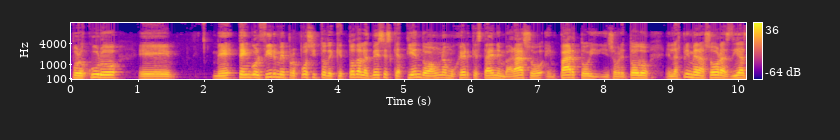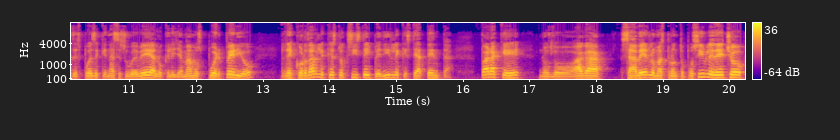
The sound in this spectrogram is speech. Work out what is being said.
procuro, me tengo el firme propósito de que todas las veces que atiendo a una mujer que está en embarazo, en parto y, sobre todo en las primeras horas, días después de que nace su bebé, a lo que le llamamos puerperio, recordarle que esto existe y pedirle que esté atenta para que nos lo haga saber lo más pronto posible. De hecho,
